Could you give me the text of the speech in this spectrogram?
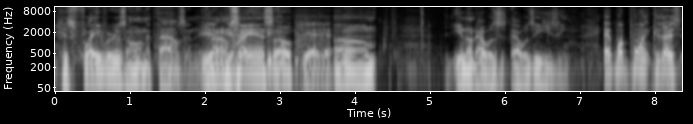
his flavor is on a thousand. You Yeah, know what I'm saying? right. So yeah, yeah. um, you know, that was that was easy. At what point? Because I was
